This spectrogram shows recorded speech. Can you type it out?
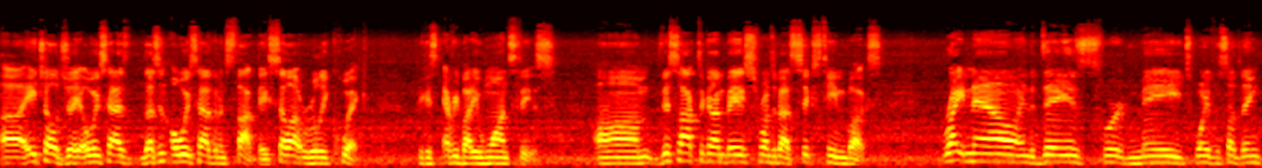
Uh, HLJ always has doesn't always have them in stock. They sell out really quick because everybody wants these. Um, this octagon base runs about 16 bucks. Right now, in the days we're May 20th or something,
